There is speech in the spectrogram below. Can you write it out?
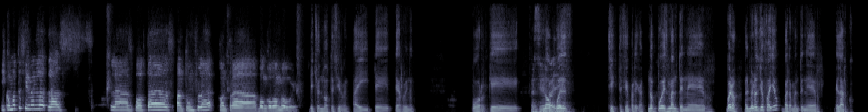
¿Y cómo te sirven la- las, las botas pantufla contra Bongo Bongo, güey? De hecho, no te sirven, ahí te, te arruinan. Porque no puedes. Sí, te para llegar. No puedes mantener, bueno, al menos yo fallo para mantener el arco.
